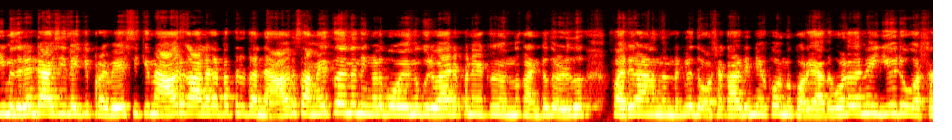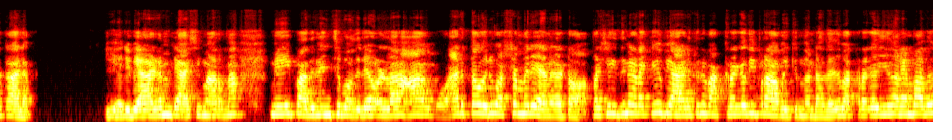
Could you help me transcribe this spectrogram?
ഈ മിഥുനൻ രാശിയിലേക്ക് പ്രവേശിക്കുന്ന ആ ഒരു കാലഘട്ടത്തിൽ തന്നെ ആ ഒരു സമയത്ത് തന്നെ നിങ്ങൾ പോയൊന്ന് ഗുരുവായൂരപ്പനെയൊക്കെ ഒന്ന് കണ്ടു തൊഴുത് വരികയാണെന്നുണ്ടെങ്കിൽ ദോഷകാഠിന്യമൊക്കെ ഒന്ന് കുറയും. അതുപോലെ തന്നെ ഈ ഒരു വർഷക്കാലം ഈ ഒരു വ്യാഴം രാശി മാറുന്ന മെയ് പതിനഞ്ച് മുതൽ ഉള്ള ആ അടുത്ത ഒരു വർഷം വരെയാണ് കേട്ടോ. പക്ഷെ ഇതിനിടയ്ക്ക് വ്യാഴത്തിന് വക്രഗതി പ്രാപിക്കുന്നുണ്ട്. അതായത് വക്രഗതി എന്ന് പറയുമ്പോൾ അത്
